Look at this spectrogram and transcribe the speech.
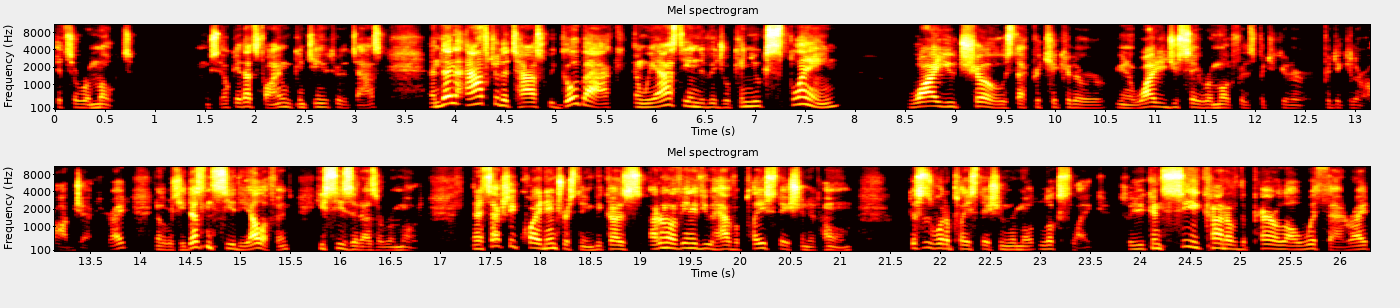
it's a remote. We say, okay, that's fine. We continue through the task. And then after the task, we go back and we ask the individual, can you explain why you chose that particular, you know, why did you say remote for this particular particular object, right? In other words, he doesn't see the elephant, he sees it as a remote. And it's actually quite interesting because I don't know if any of you have a PlayStation at home, this is what a PlayStation remote looks like. So you can see kind of the parallel with that, right?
